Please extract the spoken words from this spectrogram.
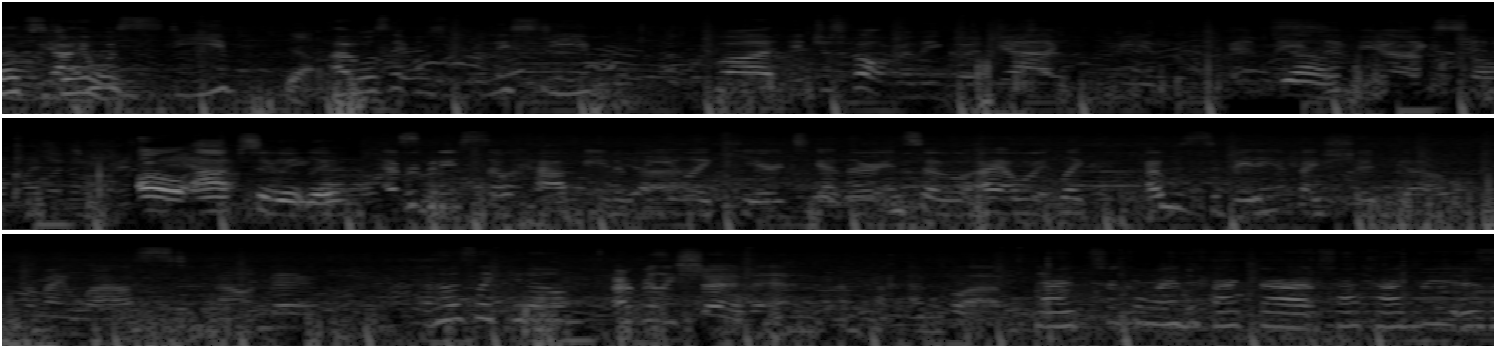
That's good. yeah, good. it was steep. Yeah. I will say it was really steep, but it just felt really good. Yeah. Like, yeah. like so much Oh, absolutely. Everybody's so happy to be like here together, and so I always like I was debating if I should go for my last mountain day, and I was like, you know, I really should, and I'm, I'm glad. I took away the fact that South Hadley is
